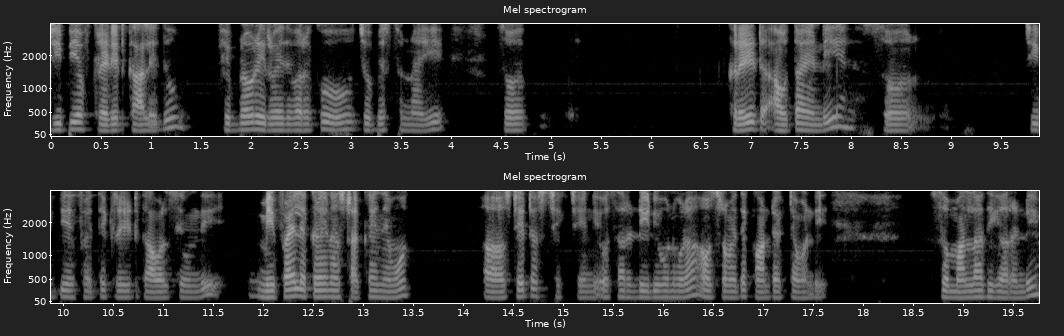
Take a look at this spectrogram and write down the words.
జీపీఎఫ్ క్రెడిట్ కాలేదు. ఫిబ్రవరి 25 వరకు చూపిస్తున్నాయి. సో క్రెడిట్ అవుతాయండి. సో, జీపీఎఫ్ అయితే క్రెడిట్ కావాల్సి ఉంది. మీ ఫైల్ ఎక్కడైనా స్ట్రక్ అయిందేమో స్టేటస్ చెక్ చేయండి. ఒకసారి డీడీఓని కూడా అవసరమైతే కాంటాక్ట్ అవ్వండి. సో, మల్లాది గారండి.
